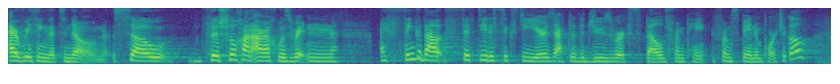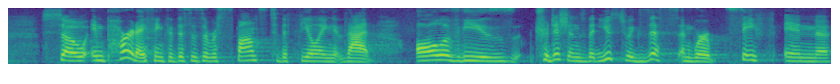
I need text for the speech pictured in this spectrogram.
everything that's known. So the Shulchan Aruch was written, I think, about 50 to 60 years after the Jews were expelled from, from Spain and Portugal. So, in part, I think that this is a response to the feeling that all of these traditions that used to exist and were safe in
